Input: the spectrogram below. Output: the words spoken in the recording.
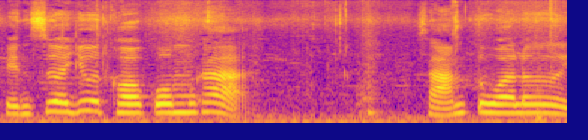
เป็นเสื้อยืดคอกลมค่ะ สามตัวเลย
